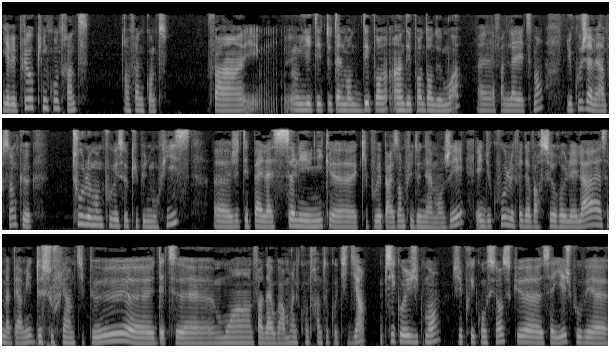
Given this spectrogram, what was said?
il n'y avait plus aucune contrainte, en fin de compte. Enfin, il était totalement indépendant de moi à la fin de l'allaitement. Du coup, j'avais l'impression que tout le monde pouvait s'occuper de mon fils. Euh, j'étais pas la seule et unique euh, qui pouvait par exemple lui donner à manger. Et du coup, le fait d'avoir ce relais-là, ça m'a permis de souffler un petit peu, euh, d'être moins, enfin d'avoir moins de contraintes au quotidien. Psychologiquement, j'ai pris conscience que ça y est, je pouvais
